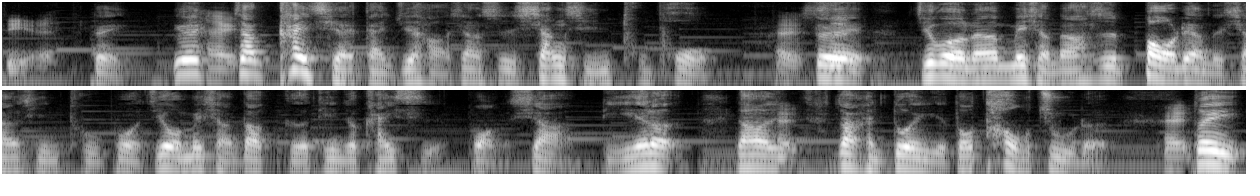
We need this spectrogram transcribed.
跌，对，因为嘿。这样看起来感觉好像是箱型突破，哎，对，，结果呢，没想到它是爆量的箱型突破，结果没想到隔天就开始往下跌了，然后嘿。让很多人也都套住了。嘿。所以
